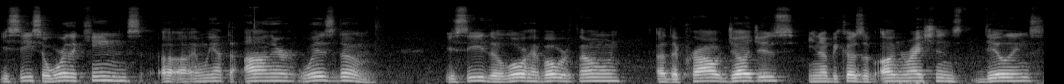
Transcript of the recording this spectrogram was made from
You see, so we're the kings, uh, uh and we have to honor wisdom. You see, the Lord have overthrown uh, the proud judges, you know, because of unrighteous dealings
